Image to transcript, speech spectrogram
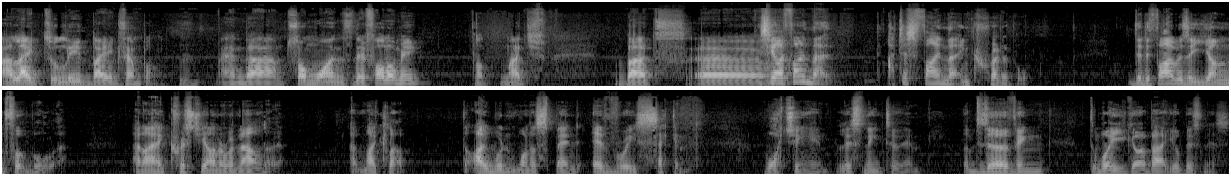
I like to lead by example. And um, some ones they follow me, not much, but uh, See, I find that I just find that incredible. That if I was a young footballer and I had Cristiano Ronaldo at my club, that I wouldn't want to spend every second watching him, listening to him, observing the way you go about your business.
